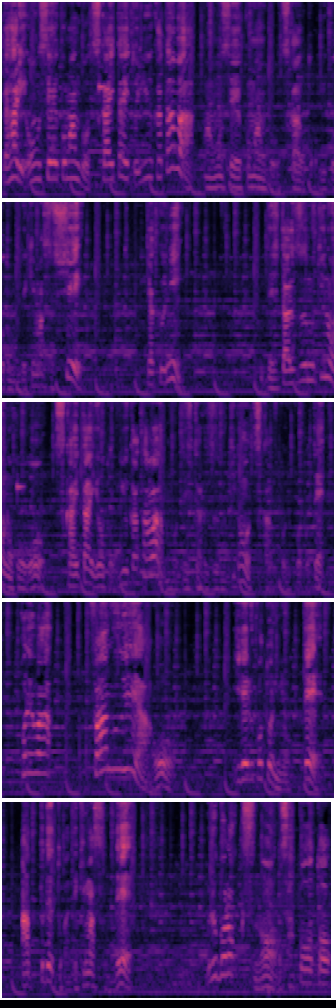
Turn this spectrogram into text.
やはり音声コマンドを使いたいという方は、まあ、音声コマンドを使うということもできますし、逆にデジタルズーム機能の方を使いたいよという方は、もうデジタルズーム機能を使うということで、これはファームウェアを入れることによってアップデートができますんで、ウルボロックスのサポート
